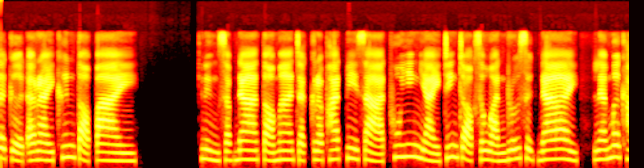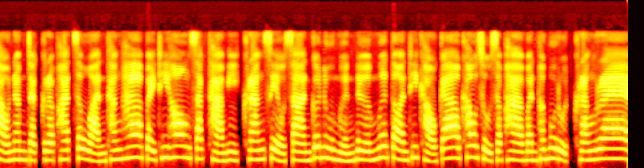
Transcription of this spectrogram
จะเกิดอะไรขึ้นต่อไปหนึ่งสัปดาห์ต่อมาจักรพรรดิปีศาจผู้ยิ่งใหญ่จิ้งจอกสวรรค์รู้สึกได้ และเมื่อเขานำจักรพรรดิสวรรค์ทั้งห้าไปที่ห้องซักถามอีกครั้งเสี่ยวซานก็ดูเหมือนเดิมเมื่อตอนที่เขาก้าวเข้าสู่สภาบรรพบุรุษครั้งแรก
